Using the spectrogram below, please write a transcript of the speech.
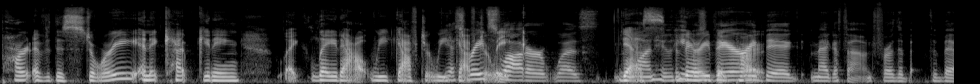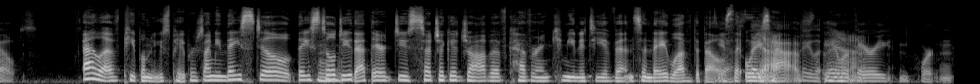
part of the story, and it kept getting like laid out week after week yes, after Reed week. Slaughter was the Yes, one who he very was big very part. big megaphone for the the belles. I love People newspapers. I mean, they still they still Mm-hmm. do that. They do such a good job of covering community events, and they love the belles Yes, that we they, have. They, they were very important.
